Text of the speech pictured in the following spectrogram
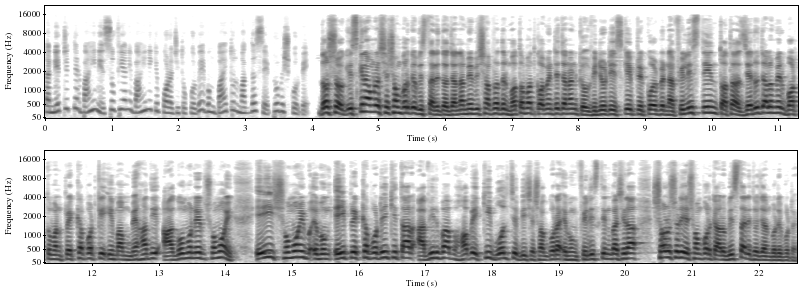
তার নেতৃত্বের বাহিনী সুফিয়ানি বাহিনীকে পরাজিত করবে এবং বাইতুল মাকদাসে প্রবেশ করবে। দর্শক, স্ক্রিনে আমরা সে সম্পর্কে বিস্তারিত জানলাম। এ বিষয়ে আপনাদের মতামত কমেন্টে জানান। কেউ ভিডিওটি স্কিপ্ট করবেন না। ফিলিস্তিন তথা জেরুজালেমের বর্তমান প্রেক্ষাপটকে ইমাম মেহাদি আগমনের সময়, এই সময় এবং এই প্রেক্ষাপটেই কি তার আবির্ভাব হবে? কি বলছে বিশেষজ্ঞরা এবং ফিলিস্তিনবাসীরা? সরাসরি এ সম্পর্কে আরও বিস্তারিত জানব রিপোর্টে।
